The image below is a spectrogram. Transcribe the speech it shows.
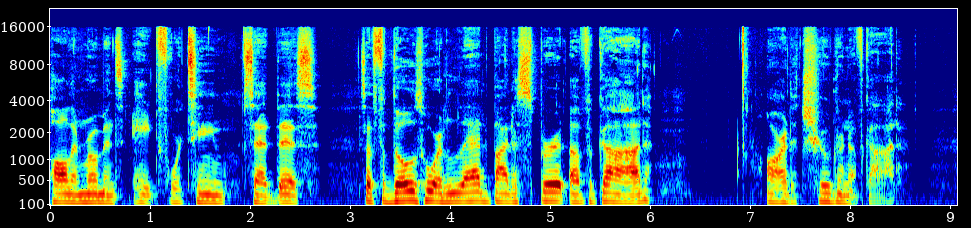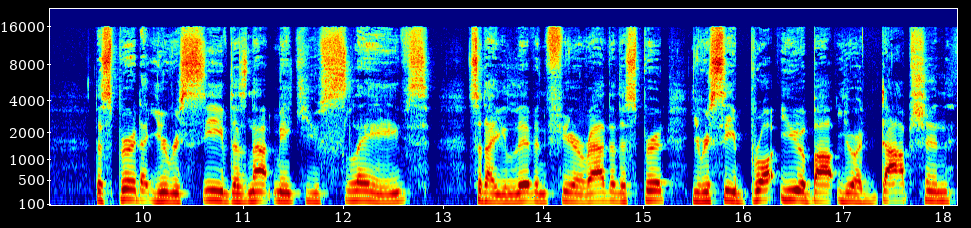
Paul in Romans 8:14 said this. Said for those who are led by the spirit of God are the children of God. The spirit that you receive does not make you slaves so that you live in fear. Rather, the spirit you receive brought you about your adoption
